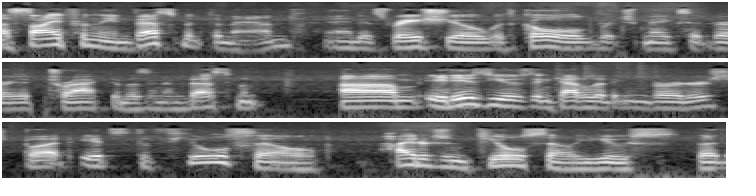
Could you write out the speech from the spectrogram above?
Aside from the investment demand and its ratio with gold, which makes it very attractive as an investment, um, it is used in catalytic converters, but it's the fuel cell, hydrogen fuel cell use that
